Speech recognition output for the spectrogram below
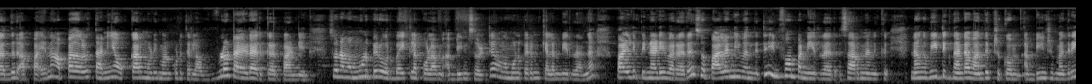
கதிர் அப்பா. ஏன்னா அப்பா அதில் தனியாக உட்கார முடியுமான்னு கூட தெரியல. அவ்வளோ டயர்டாக இருக்கார் பாண்டியன். ஸோ நம்ம மூணு பேர் ஒரு பைக்கில் போகலாம் அப்படின்னு சொல்லிட்டு அவங்க மூணு பேரும் கிளம்பிடுறாங்க. பழனி பின்னாடி வராரு ஸோ பழனி வந்துட்டு இன்ஃபார்ம் பண்ணிடுறாரு சரணனுக்கு. நாங்கள் வீட்டுக்கு தாண்டா வந்துட்டுருக்கோம் அப்படின்ற மாதிரி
